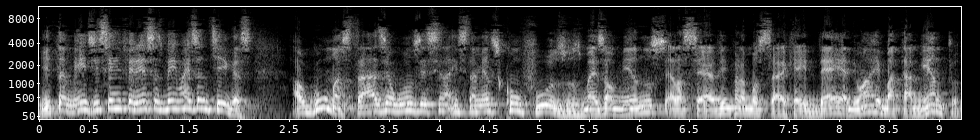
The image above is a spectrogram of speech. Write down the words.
e também existem referências bem mais antigas. Algumas trazem alguns ensinamentos confusos, mas ao menos elas servem para mostrar que a ideia de um arrebatamento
